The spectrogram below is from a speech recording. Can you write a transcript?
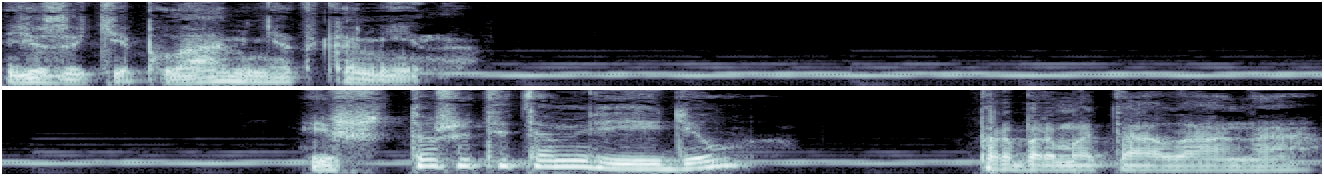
языки пламени от камина. «И что же ты там видел?» – пробормотала она.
